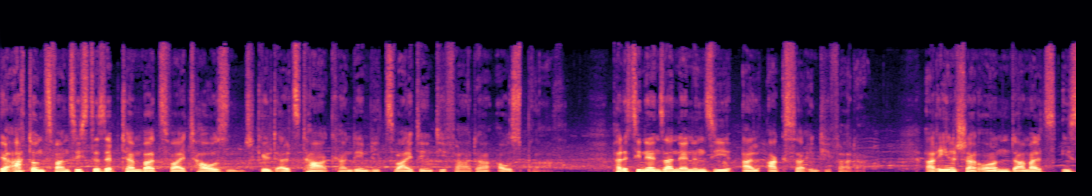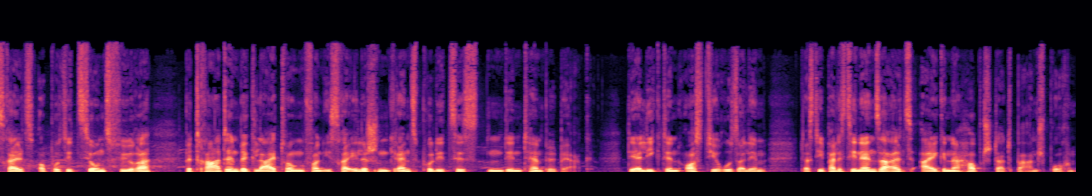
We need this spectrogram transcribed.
Der 28. September 2000 gilt als Tag, an dem die zweite Intifada ausbrach. Palästinenser nennen sie Al-Aqsa-Intifada. Ariel Sharon, damals Israels Oppositionsführer, betrat in Begleitung von israelischen Grenzpolizisten den Tempelberg. Der liegt in Ostjerusalem, das die Palästinenser als eigene Hauptstadt beanspruchen.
